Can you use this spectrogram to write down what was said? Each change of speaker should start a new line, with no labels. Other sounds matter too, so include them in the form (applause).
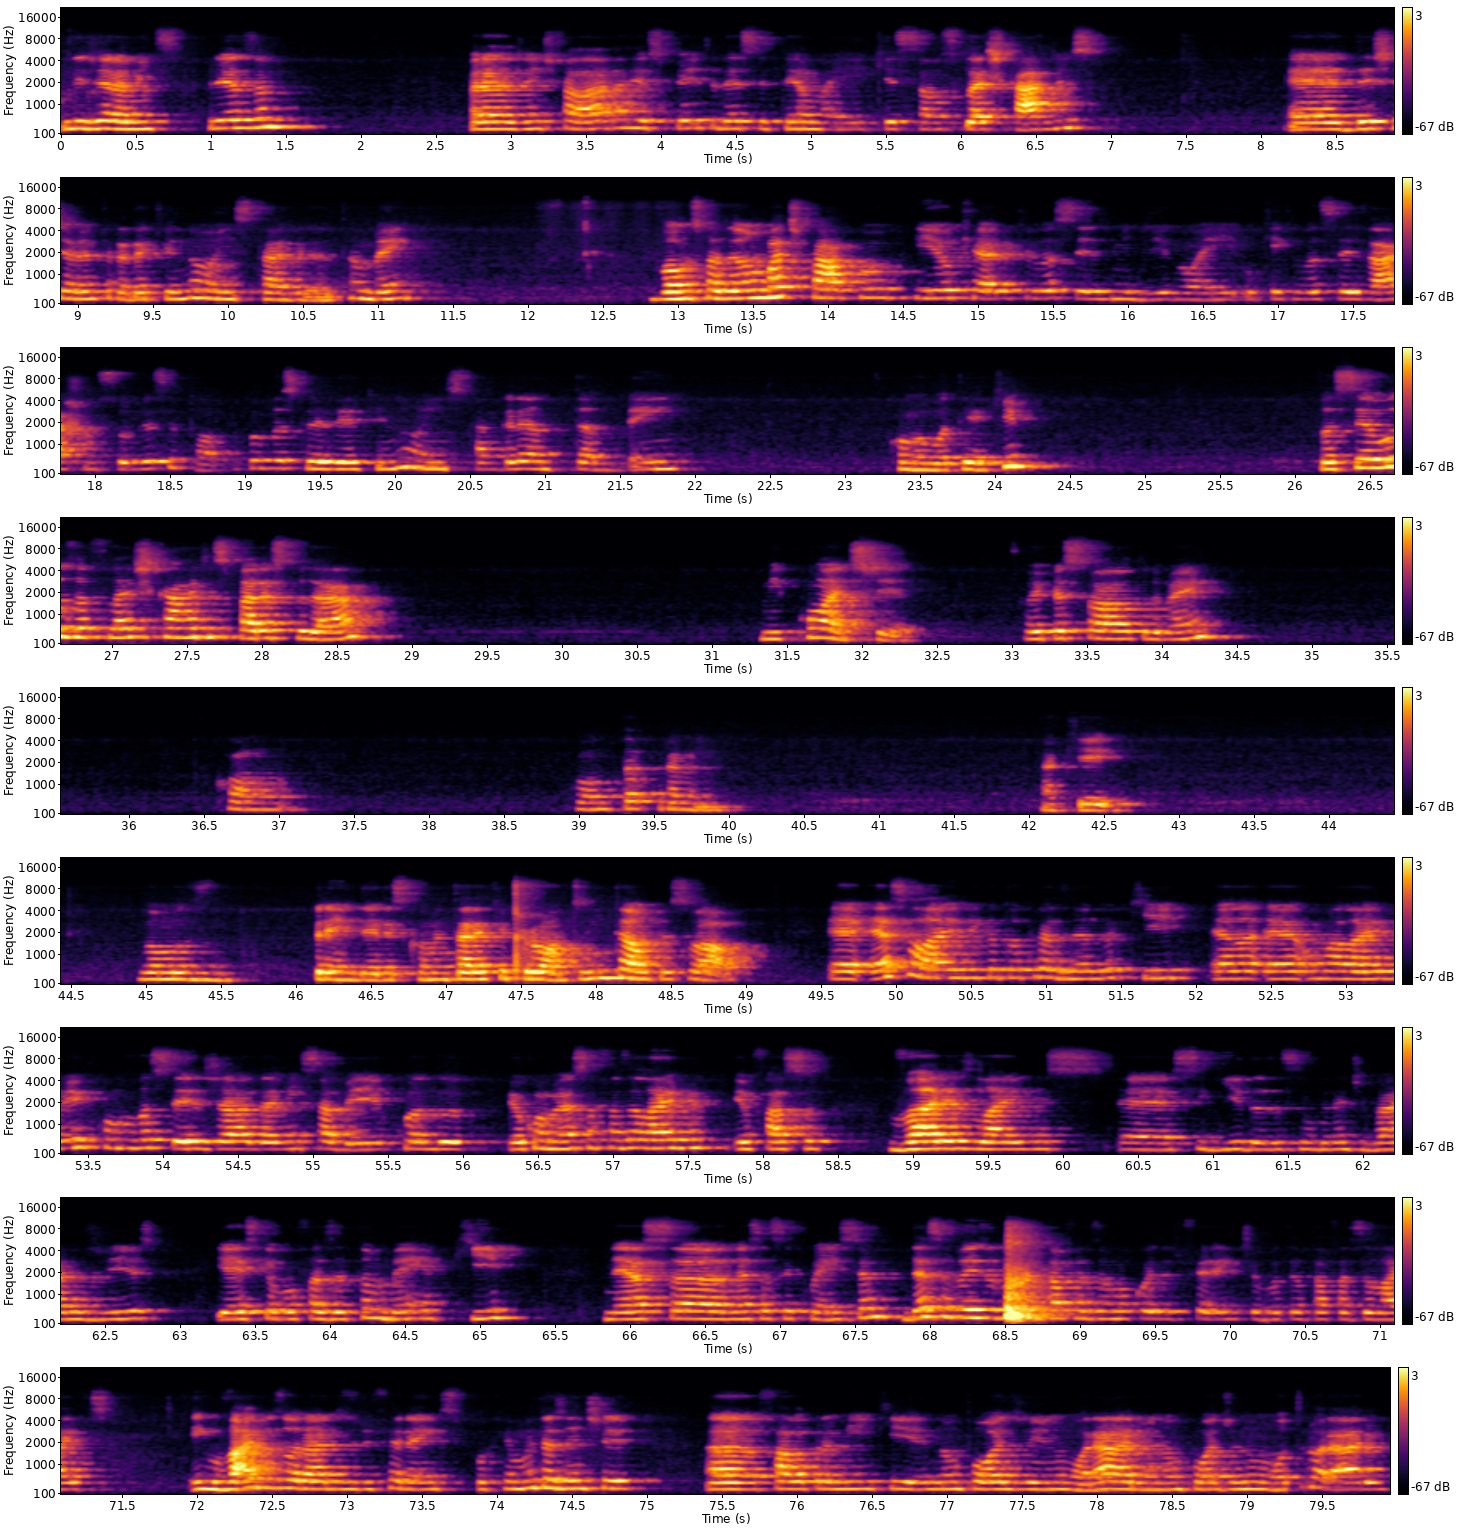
ligeiramente surpresa para a gente falar a respeito desse tema aí, que são os flashcards. É, deixa eu entrar aqui no Instagram também. Vamos fazer um bate-papo e eu quero que vocês me digam aí o que, que vocês acham sobre esse tópico. Eu vou escrever aqui no Instagram também, como eu botei aqui. Você usa flashcards para estudar? Me conte. Oi, pessoal, tudo bem? Com... Conta para mim. Ok. Vamos prender esse comentário aqui. Pronto. Então, pessoal, é, essa live que eu estou trazendo aqui, ela é uma live, como vocês já devem saber, quando eu começo a fazer live, eu faço várias lives é, seguidas, assim, durante vários dias. E é isso que eu vou fazer também aqui nessa, nessa sequência. Dessa vez eu vou tentar fazer uma coisa diferente, eu vou tentar fazer lives em vários horários diferentes, porque muita gente uh, fala para mim que não pode ir num horário, não pode ir num outro horário.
